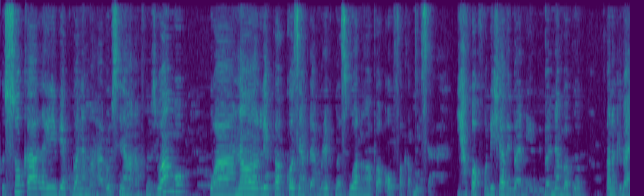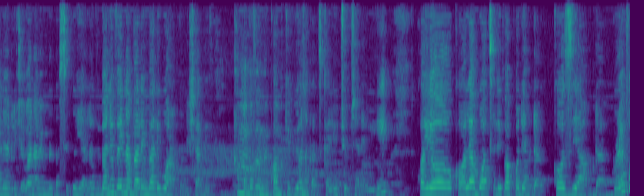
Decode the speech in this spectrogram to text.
kusuka, lakini pia kubana maharusi. Na wanafunzi wangu wanaolipa course ya muda mrefu, basi huwa nawapa offer kabisa ya kuwafundisha vibanio, vibanio ambavyo mfano kibanio nilichobana mimi kwa siku ya leo, vibanio vya aina mbalimbali huwa nafundisha kama ambavyo mmekuwa mkiviona katika YouTube channel hii. Kwa hiyo kwa wale ambao watalipa kodi ya muda kozi ya muda mrefu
